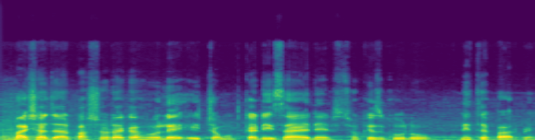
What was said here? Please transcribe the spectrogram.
বাইশ হাজার পাঁচশো টাকা হলে এই চমৎকার ডিজাইনের শোকেসগুলো নিতে পারবেন।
